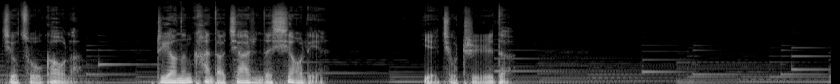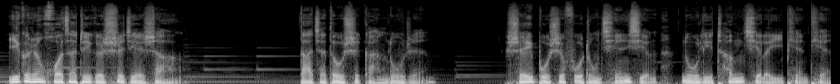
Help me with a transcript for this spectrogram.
就足够了；只要能看到家人的笑脸，也就值得。一个人活在这个世界上，大家都是赶路人。谁不是负重前行，努力撑起了一片天？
